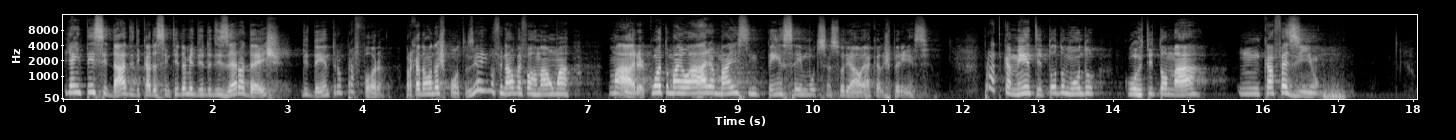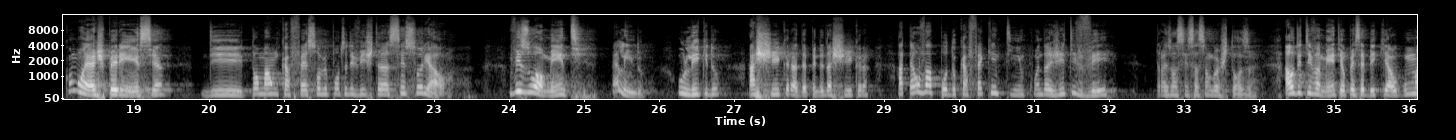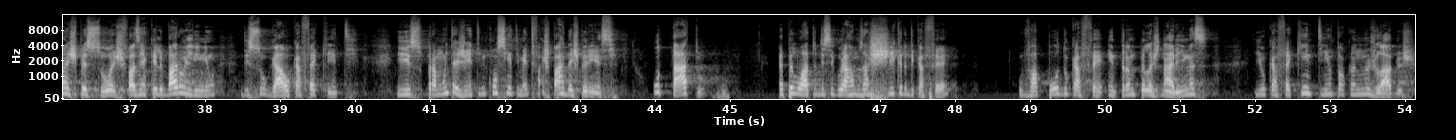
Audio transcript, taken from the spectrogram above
e a intensidade de cada sentido é medida de 0 a 10, de dentro para fora, para cada uma das pontas. E aí, no final, vai formar uma, uma área. Quanto maior a área, mais intensa e multissensorial é aquela experiência. Praticamente todo mundo curte tomar um cafezinho. Como é a experiência de tomar um café sob o ponto de vista sensorial? Visualmente, é lindo. O líquido a xícara, depender da xícara, até o vapor do café quentinho, quando a gente vê, traz uma sensação gostosa. Auditivamente, eu percebi que algumas pessoas fazem aquele barulhinho de sugar o café quente. E isso, para muita gente, inconscientemente faz parte da experiência. O tato é pelo ato de segurarmos a xícara de café, o vapor do café entrando pelas narinas e o café quentinho tocando nos lábios.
